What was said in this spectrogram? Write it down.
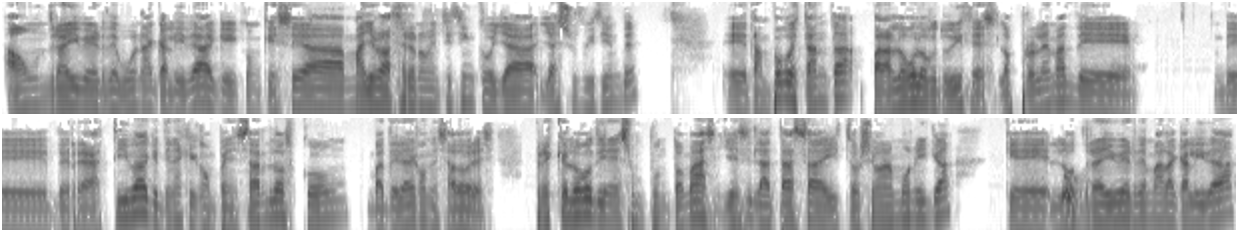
a un driver de buena calidad que con que sea mayor a 0,95 ya, ya es suficiente, eh, tampoco es tanta para luego lo que tú dices, los problemas de, de, reactiva que tienes que compensarlos con batería de condensadores. Pero es que luego tienes un punto más y es la tasa de distorsión armónica que los oh. drivers de mala calidad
